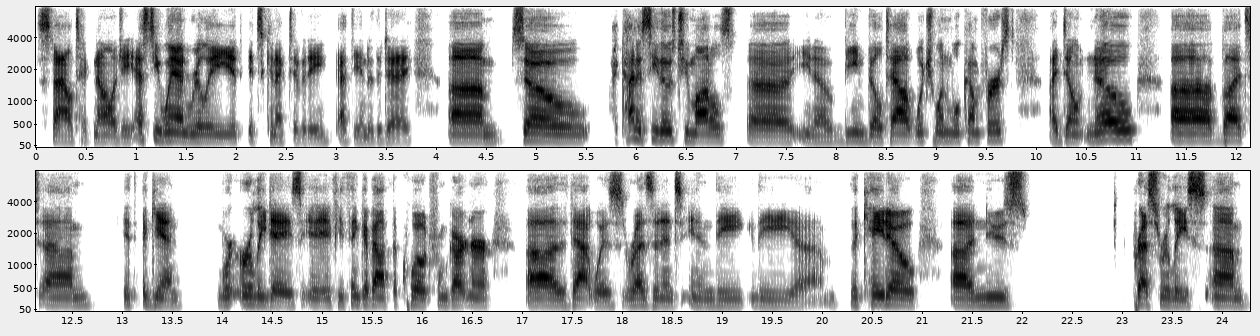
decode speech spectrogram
style technology. SD WAN really it, it's connectivity at the end of the day. Um, so I kind of see those two models, uh, you know, being built out. Which one will come first? I don't know. Uh, but um, it, again, we're early days. If you think about the quote from Gartner uh, that was resident in the the um, the Cato uh, news press release, um,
